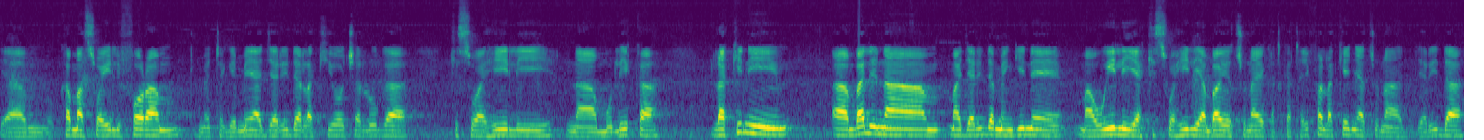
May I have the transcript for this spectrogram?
ya kama Swahili Forum, tumetegemea jarida la kioo cha lugha Kiswahili na Mulika, lakini uh, mbali na majarida mengine mawili ya Kiswahili ambayo tunayo katika taifa la Kenya, tuna jarida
